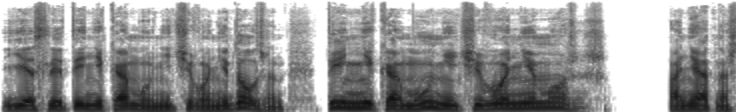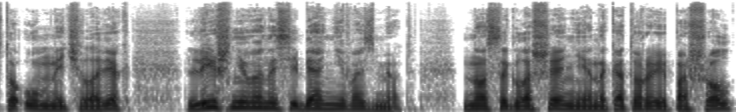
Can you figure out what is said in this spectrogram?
если ты никому ничего не должен, ты никому ничего не можешь. Понятно, что умный человек лишнего на себя не возьмет, но соглашение, на которое пошел,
